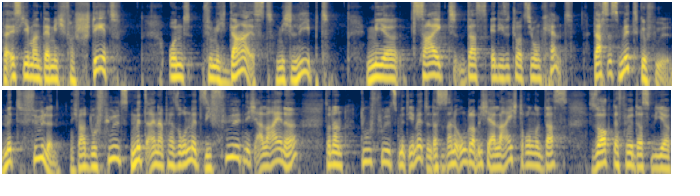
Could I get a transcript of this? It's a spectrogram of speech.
Da ist jemand, der mich versteht und für mich da ist, mich liebt, mir zeigt, dass er die Situation kennt. Das ist Mitgefühl, Mitfühlen. Nicht wahr? Du fühlst mit einer Person mit. Sie fühlt nicht alleine, sondern du fühlst mit ihr mit. Und das ist eine unglaubliche Erleichterung und das sorgt dafür, dass wir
